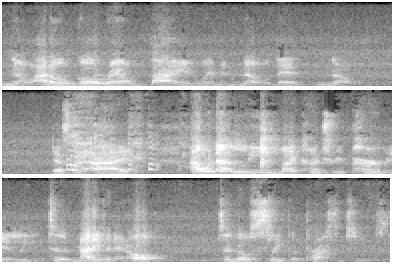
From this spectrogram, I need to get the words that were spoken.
No, I don't go around buying women. No, that no. That's not I I would not leave my country permanently to not even at all to go sleep with prostitutes.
